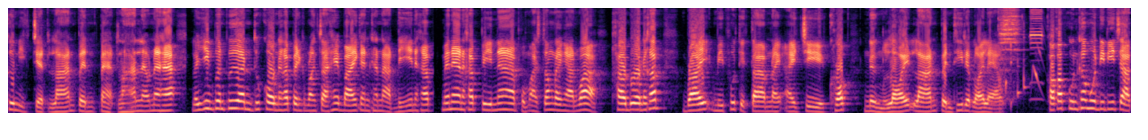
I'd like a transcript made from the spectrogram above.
ขึ้นอีก 7 ล้านเป็น 8 ล้านแล้วนะฮะ และยิ่งเพื่อนๆ ทุกคนนะครับเป็นกำลังใจให้ Bright กันขนาดนี้นะครับ ไม่แน่นะครับ ปีหน้าผมอาจจะต้องรายงานว่าข่าวด่วนนะครับ Bright มีผู้ติดตามใน IG ครบ 100 ล้านเป็นที่เรียบร้อยแล้ว ขอขอบคุณข้อมูลดีๆจาก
